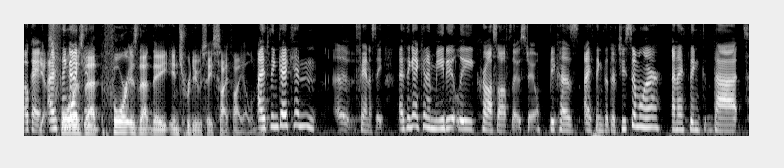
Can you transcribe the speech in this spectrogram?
Okay, Yes, I four think I is can. that four is that they introduce a sci-fi element. I think I can. Uh, fantasy. I think I can immediately cross off those two because I think that they're too similar, and I think that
